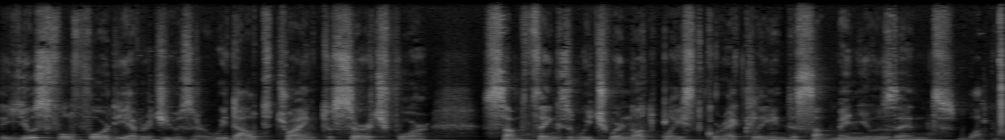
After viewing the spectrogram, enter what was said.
useful for the average user without trying to search for some things which were not placed correctly in the submenus and whatnot.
